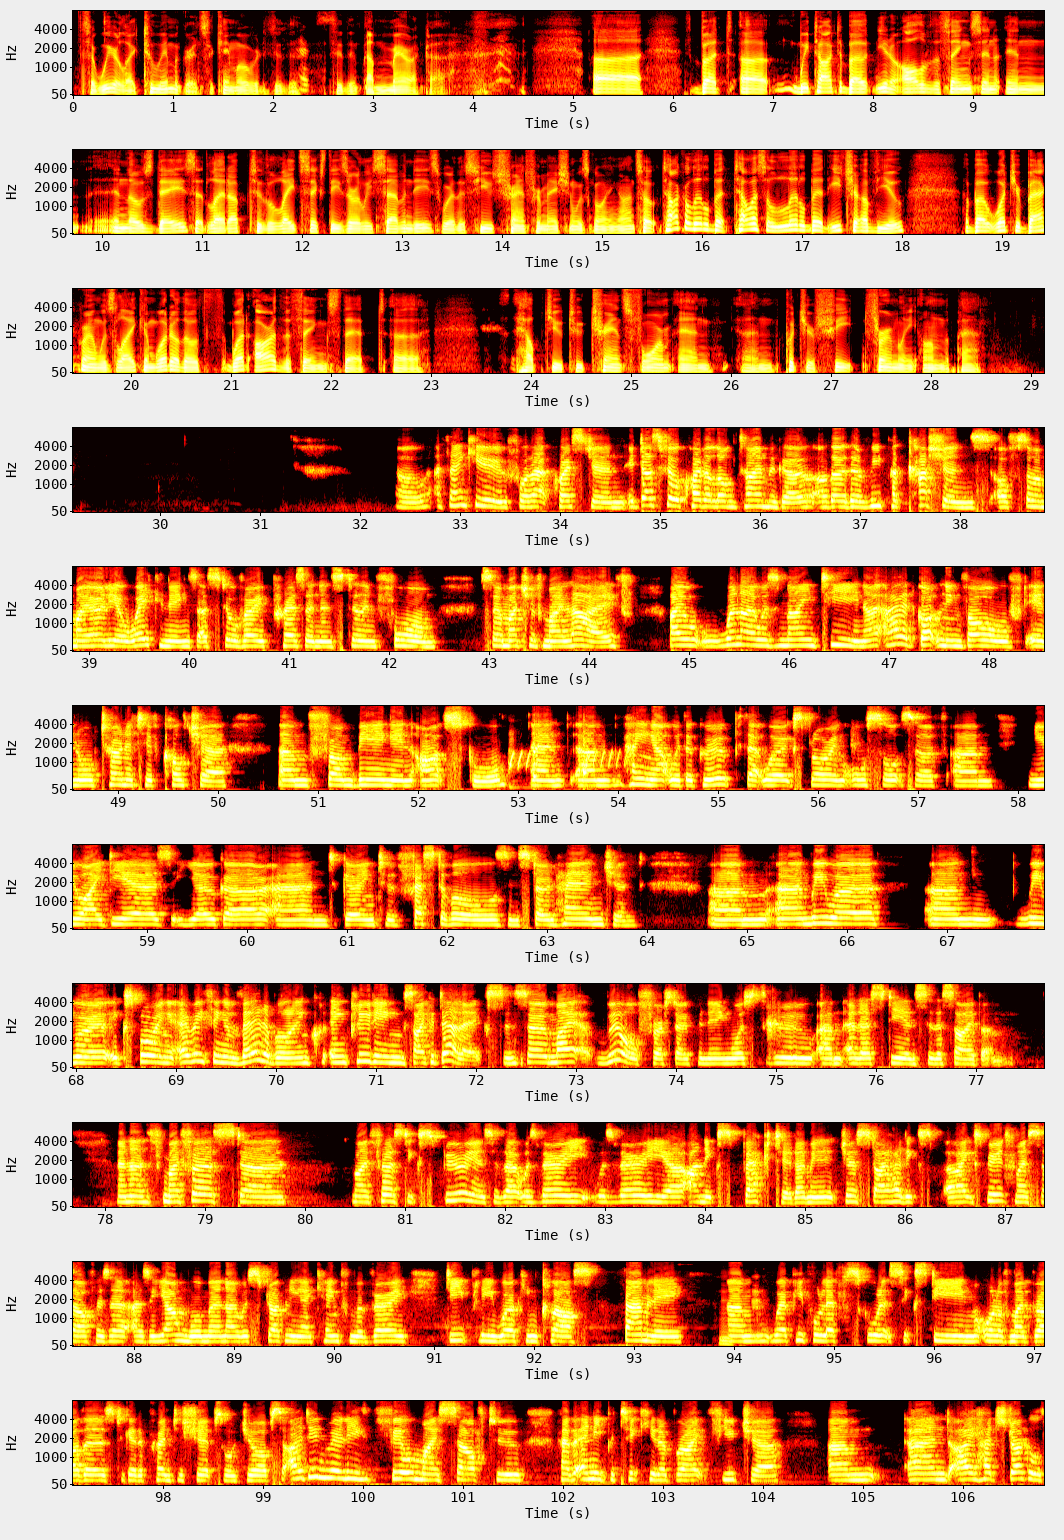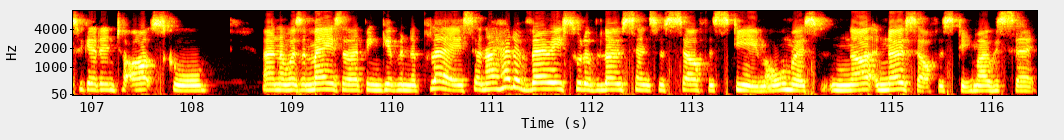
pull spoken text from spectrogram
so we are like two immigrants that came over to the to the America. Uh, but uh, we talked about you know all of the things in in in those days that led up to the late '60s, early '70s, where this huge transformation was going on. So, talk a little bit. Tell us a little bit, each of you, about what your background was like, and what are those what are the things that uh, helped you to transform and and put your feet firmly on the path. Oh, uh, thank you for that question. It does feel quite a long time ago, although the repercussions of some of my early awakenings are still very present and still inform so much of my life. I, when I was 19, I, I had gotten involved in alternative culture um, from being in art school and um, hanging out with a group that were exploring all sorts of um, new ideas, yoga, and going to festivals in Stonehenge, and um, and we were um, we were exploring everything available, inc- including psychedelics. And so my real first opening was through um, LSD and psilocybin. And my first uh, my first experience of that was very was very uh, unexpected. I mean, it just I had ex- I experienced myself as a as a young woman. I was struggling. I came from a very deeply working class family. Um, where people left school at 16, all of my brothers to get apprenticeships or jobs. So I didn't really feel myself to have any particular bright future. Um, and I had struggled to get into art school. And I was amazed that I'd been given a place. And I had a very sort of low sense of self esteem, almost not, no self esteem, I would say.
